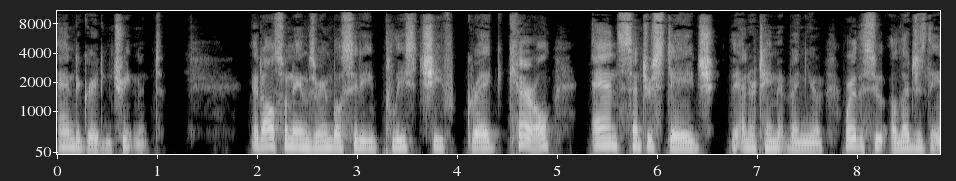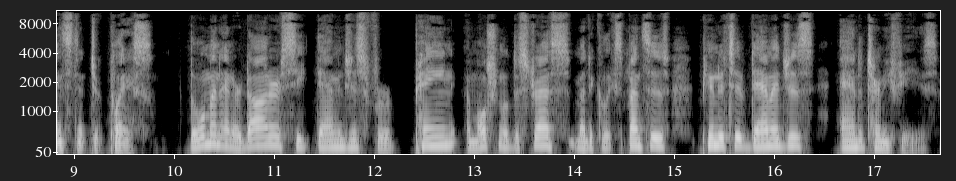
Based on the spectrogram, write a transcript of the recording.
and degrading treatment. It also names Rainbow City Police Chief Greg Carroll and Center Stage, the entertainment venue where the suit alleges the incident took place. The woman and her daughter seek damages for pain, emotional distress, medical expenses, punitive damages, and attorney fees.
